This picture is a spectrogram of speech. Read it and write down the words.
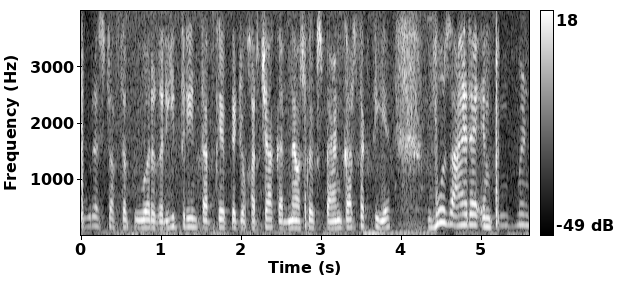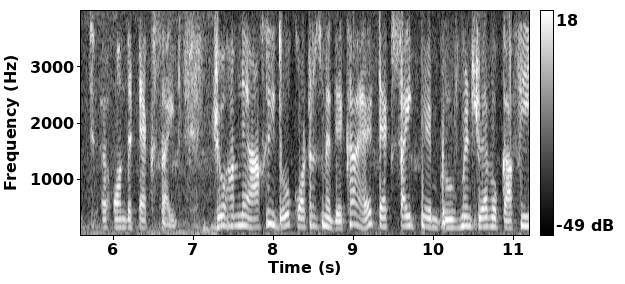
पूरेस्ट ऑफ़ द पुअर गरीब तरीन तबके पे जो खर्चा करना है उसको एक्सपेंड कर सकती है। वो ज़ाहिर है improvement on the tax side जो हमने आखिरी दो क्वार्टर्स में देखा है टैक्स साइड पे इम्प्रूवमेंट जो है वो काफ़ी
